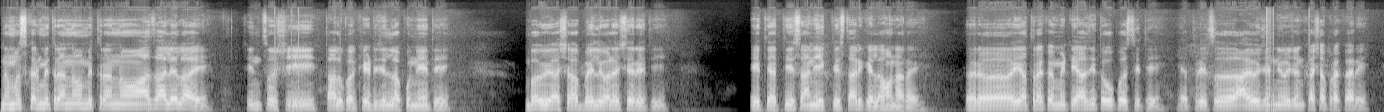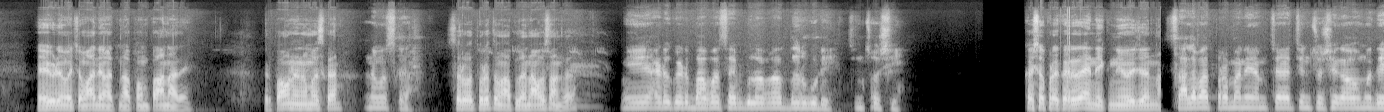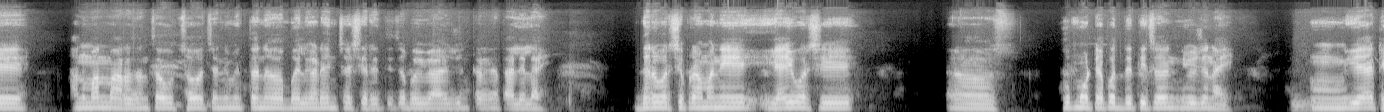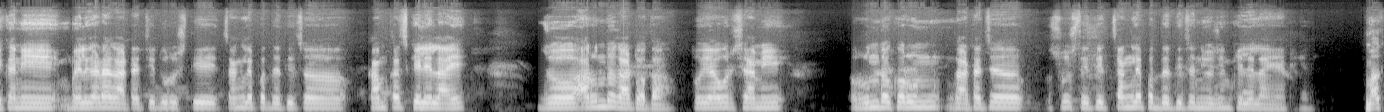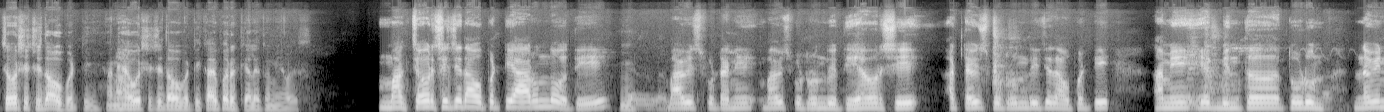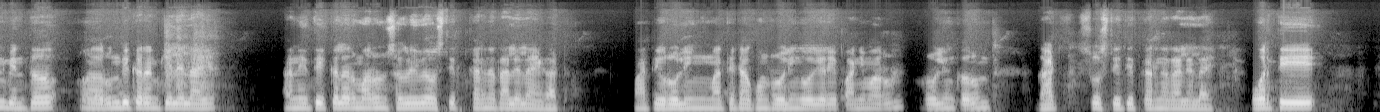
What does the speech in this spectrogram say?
नमस्कार मित्रांनो मित्रांनो आज आलेलो आहे चिंचोशी तालुका खेड जिल्हा पुणे येथे. भव्य अशा बैलगाड्या शर्यती येत्या तीस आणि एकतीस तारखेला होणार आहे. तर यात्रा कमिटी आज इथं उपस्थित आहे. यात्रेचं आयोजन नियोजन कशा प्रकारे या व्हिडिओच्या माध्यमातून आपण पाहणार आहे. तर पाहुणे नमस्कार. नमस्कार. सर्वात प्रथम आपलं नाव सांगा. मी ॲडव्होकेट बाबासाहेब गुलाबराव दरगुडे चिंचोशी. कशा प्रकारे राहीन एक नियोजन? सालाबाद प्रमाणे आमच्या चिंचोशी गावामध्ये हनुमान महाराजांचा उत्सवाच्या निमित्तानं बैलगाड्यांच्या शर्यतीचं भव्य आयोजन करण्यात आलेलं आहे. दरवर्षीप्रमाणे याही वर्षी खूप मोठ्या पद्धतीचं नियोजन आहे. या ठिकाणी बैलगाडा घाटाची दुरुस्ती चांगल्या पद्धतीचं कामकाज केलेलं आहे. जो अरुंद घाट होता तो यावर्षी आम्ही रुंद करून घाटाच्या सुस्थितीत चांगल्या पद्धतीचं नियोजन केलेलं आहे या ठिकाणी. मागच्या वर्षीची धावपट्टी आणि ह्या वर्षीची धावपट्टी काय फरक केलाय तुम्ही यावेळेस? मागच्या वर्षीची धावपट्टी अरुंद होती. बावीस फुटांनी बावीस फूट रुंदी होती. या वर्षी अठ्ठावीस फूट रुंदीची धावपट्टी आम्ही एक भिंत तोडून नवीन भिंत रुंदीकरण केलेलं आहे. आणि ते कलर मारून सगळी व्यवस्थित करण्यात आलेलं आहे घाट. माती रोलिंग माती टाकून रोलिंग वगैरे पाणी मारून रोलिंग करून घाट सुस्थितीत करण्यात आलेला आहे. वरती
